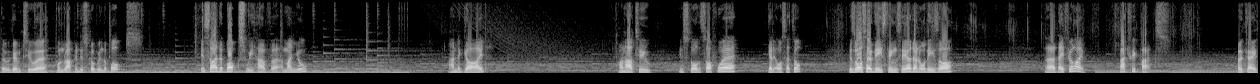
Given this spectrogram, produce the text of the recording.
that we're going to uh, unwrap and discover in the box. Inside the box we have uh, a manual and a guide on how to install the software, get it all set up. There's also these things here, I don't know what these are. Uh, they feel like Battery packs. Okay,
